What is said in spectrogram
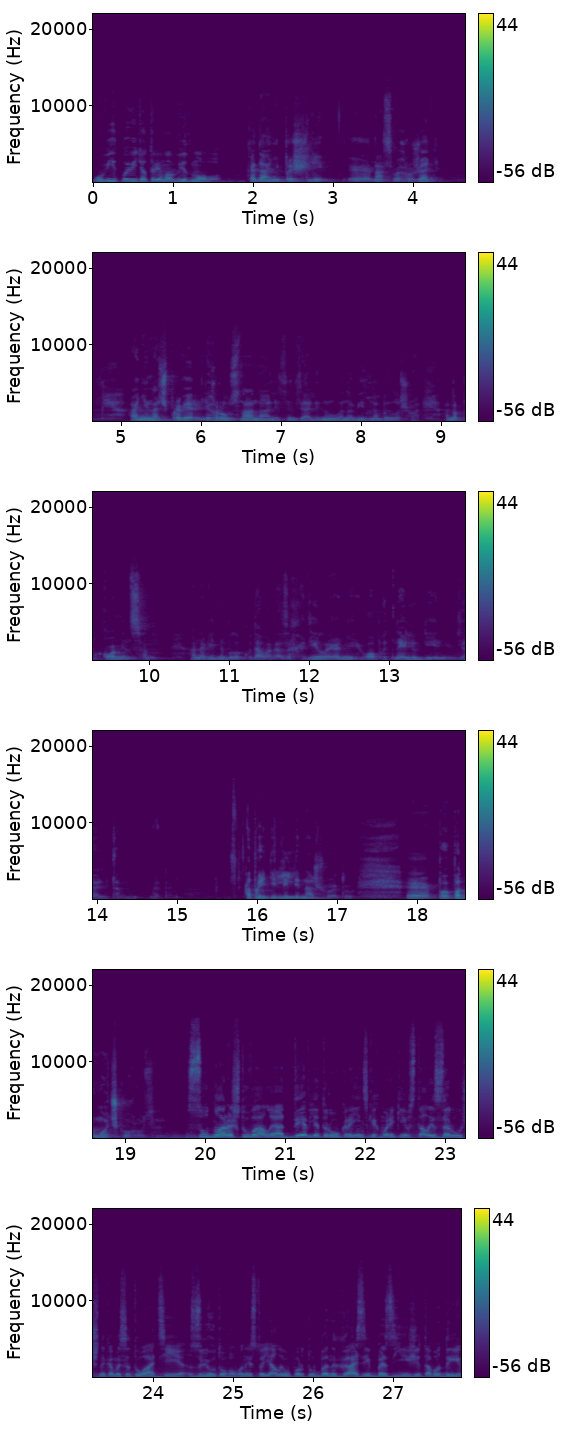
У відповідь отримав відмову. Когда они пришли э, нас выгружать, они, значит, проверили груз на анализы, взяли, ну, оно видно было, что оно по коминсам, оно видно было, куда вода заходила, и они опытные люди, и они взяли там, это, определили нашу эту э, по- подмочку груза. Судно арештували, а дев'ятеро українських моряків стали заручниками ситуації. З лютого вони стояли у порту Бенгазі без їжі та води.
